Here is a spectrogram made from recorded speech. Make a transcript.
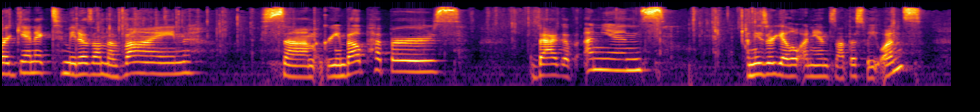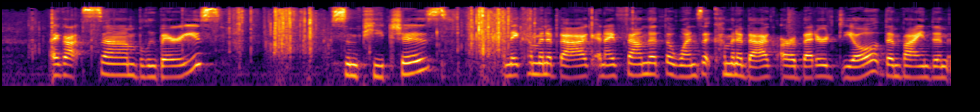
organic tomatoes on the vine, some green bell peppers, a bag of onions, and these are yellow onions, not the sweet ones. I got some blueberries, some peaches, and they come in a bag. And I found that the ones that come in a bag are a better deal than buying them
